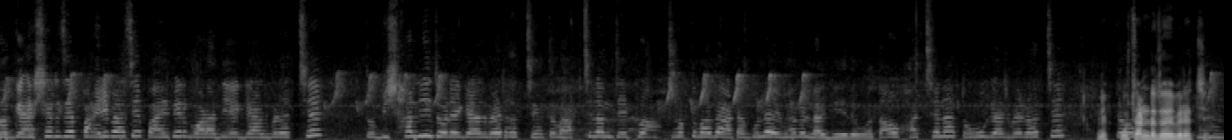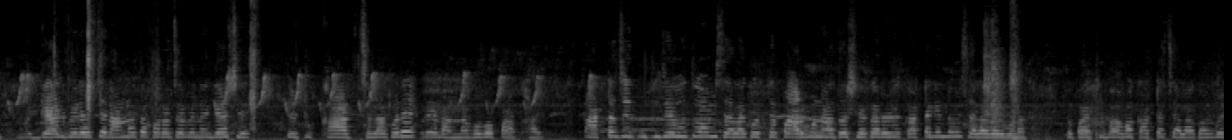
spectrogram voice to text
তো গ্যাসের যে পাইপ আছে পাইপের গড়া দিয়ে গ্যাস বেরোচ্ছে। তো বিশালই জোরে গ্যাস বের হচ্ছে। তো ভাবছিলাম যে একটু শক্তভাবে আটাগুলো এইভাবে লাগিয়ে দেবো। তাও হচ্ছে না তবু গ্যাস বের হচ্ছে। মানে প্রচণ্ড জয় বেরোচ্ছে? গ্যাস বেরোচ্ছে রান্না তো করা যাবে না গ্যাসে। তো একটু কাঠ চেলা করে রান্না করব পাখায়। কাঠটা যে- যেহেতু আমি চেলা করতে পারব না তো সে কারণে কাঠটা কিন্তু আমি চেলা করব না। তো পাখি বাবা কাঠটা চেলা করবে।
